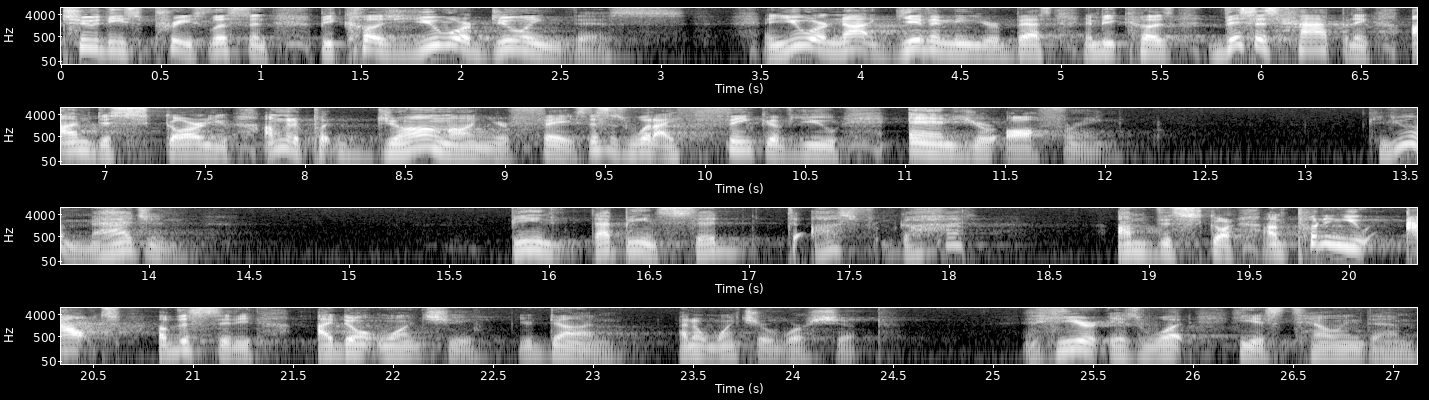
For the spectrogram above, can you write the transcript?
to these priests? Listen, because you are doing this, and you are not giving me your best, and because this is happening, I'm discarding you. I'm going to put dung on your face. This is what I think of you and your offering. Can you imagine being, that being said to us from God? I'm discarding. I'm putting you out of the city. I don't want you. You're done. I don't want your worship. And here is what he is telling them.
